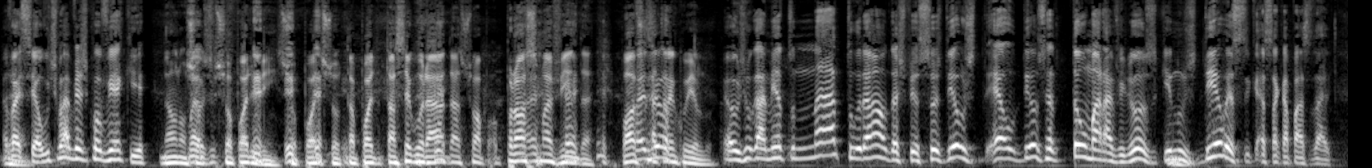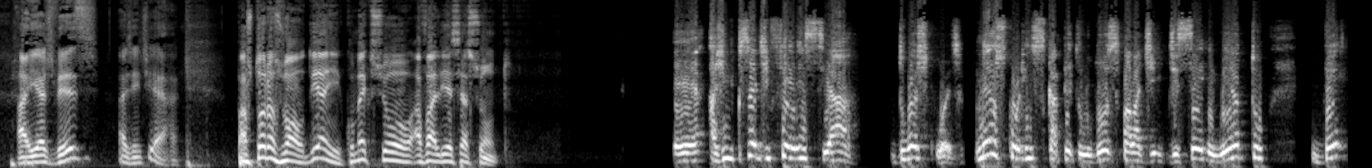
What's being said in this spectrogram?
Vai é. ser a última vez que eu vim aqui. Não, não, Mas... só, pode vir. Só pode, só tá, pode estar tá segurada a sua próxima vinda. Pode Mas ficar eu, tranquilo. É o julgamento natural das pessoas. Deus é o Deus é tão maravilhoso que nos deu esse, essa capacidade. Aí às vezes a gente erra. Pastor Oswaldo, e aí, como é que o senhor avalia esse assunto? É, a gente precisa diferenciar duas coisas. 1 Coríntios capítulo 12 fala de discernimento de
